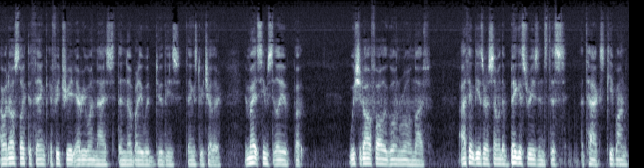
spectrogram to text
I would also like to think if we treat everyone nice, then nobody would do these things to each other. It might seem silly, but we should all follow the golden rule in life. I think these are some of the biggest reasons this attacks keep on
